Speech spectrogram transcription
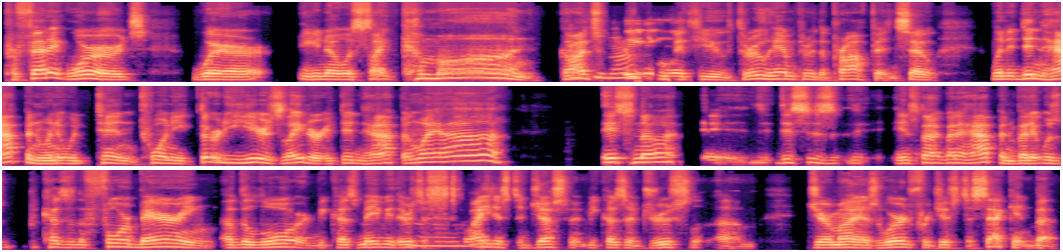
prophetic words where you know it's like, come on, God's mm-hmm. pleading with you through him through the prophet. And so when it didn't happen, when it would 10, 20, 30 years later, it didn't happen. Like, ah, it's not, eh, this is, it's not going to happen. But it was because of the forbearing of the Lord, because maybe there's mm-hmm. a slightest adjustment because of Jerusalem, um, Jeremiah's word for just a second. But,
